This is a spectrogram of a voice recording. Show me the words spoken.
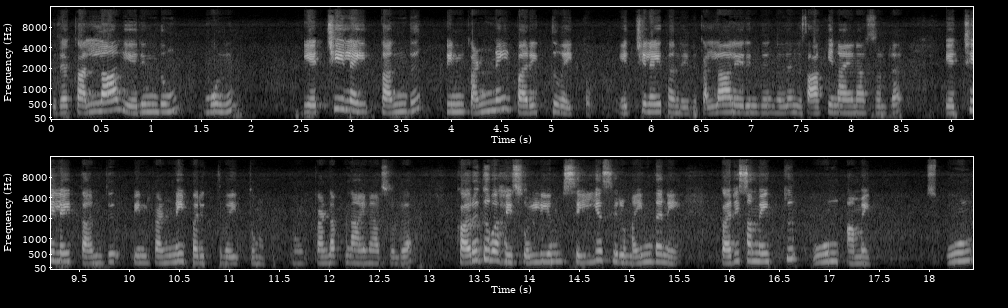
இதை கல்லால் எரிந்தும் முன் எச்சிலை தந்து பின் கண்ணை பறித்து வைக்கும். எச்சிலை தந்து இது கல்லால் எரிந்துங்கிறது இந்த சாக்கி நாயனார் சொல்ற. எச்சிலை தந்து பின் கண்ணை பறித்து வைத்தும் கண்ணப்ப நாயனார் சொல்ற. கருது வகை சொல்லியும் செய்ய சிறு மைந்தனை கரிசமைத்து ஊன் அமை ஊன்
